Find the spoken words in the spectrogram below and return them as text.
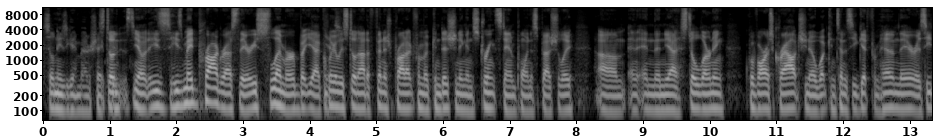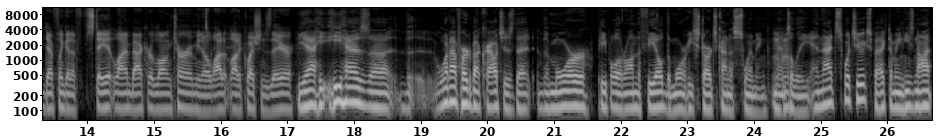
Still needs to get in better shape. Still, too. you know, he's he's made progress there. He's slimmer, but yeah, clearly still not a finished product from a conditioning and strength standpoint, especially. Um, and and then yeah, still learning Quavaris Crouch, you know, what can Tennessee get from him there? Is he definitely going to stay at linebacker long term? You know, a lot of lot of questions there. Yeah, he he has. Uh, the, what I've heard about Crouch is that the more people are on the field, the more he starts kind of swimming mm-hmm. mentally, and that's what you expect. I mean, he's not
